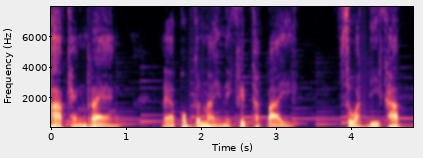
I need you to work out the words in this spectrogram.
ภาพแข็งแรง และพบกันใหม่ในคลิปถัดไป สวัสดีครับ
